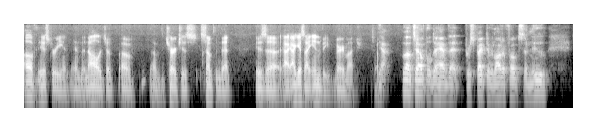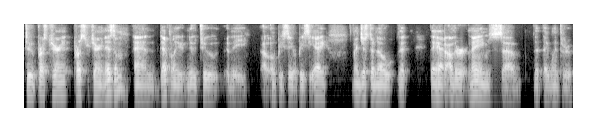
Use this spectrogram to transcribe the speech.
of history and, and the knowledge of, of of the church is something that is uh I, I guess I envy very much. So. Yeah. Well, it's helpful to have that perspective. A lot of folks are new to Presbyterian, Presbyterianism and definitely new to the uh, OPC or PCA, and just to know that they had other names uh, that they went through.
